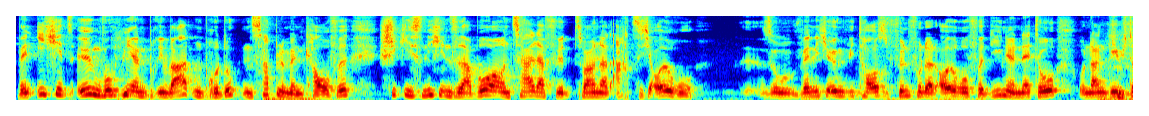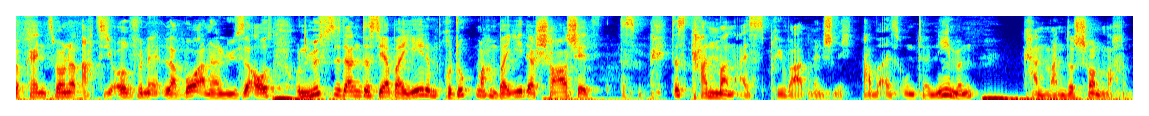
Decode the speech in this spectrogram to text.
wenn ich jetzt irgendwo mir ein privaten Produkt, ein Supplement kaufe, schicke ich es nicht ins Labor und zahle dafür 280 Euro. So, wenn ich irgendwie 1500 Euro verdiene netto und dann gebe ich doch keine 280 Euro für eine Laboranalyse aus und müsste dann das ja bei jedem Produkt machen, bei jeder Charge jetzt. Das, das kann man als Privatmensch nicht. Aber als Unternehmen kann man das schon machen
